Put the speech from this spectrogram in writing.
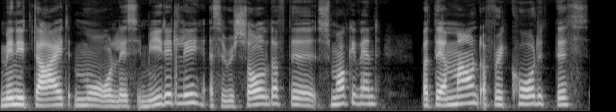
Many died more or less immediately as a result of the smog event, but the amount of recorded deaths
